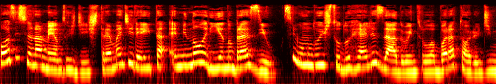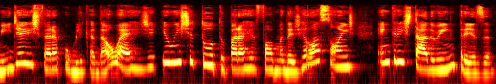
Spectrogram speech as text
Posicionamentos de extrema-direita é minoria no Brasil, segundo o um estudo realizado entre o Laboratório de Mídia e Esfera Pública da UERJ e o Instituto para a Reforma das Relações entre Estado e Empresa.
